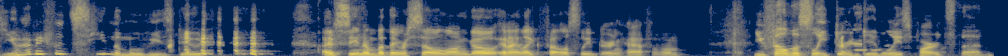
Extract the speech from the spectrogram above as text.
You haven't even seen the movies, dude. I've seen them, but they were so long ago, and I like fell asleep during half of them. you fell asleep during Gimli's parts, then.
